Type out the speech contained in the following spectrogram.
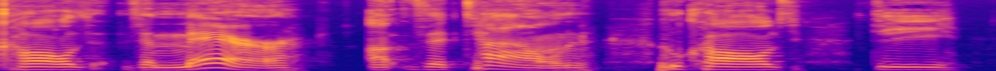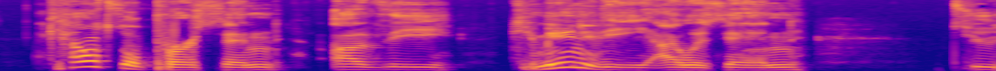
called the mayor of the town who called the council person of the community i was in to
